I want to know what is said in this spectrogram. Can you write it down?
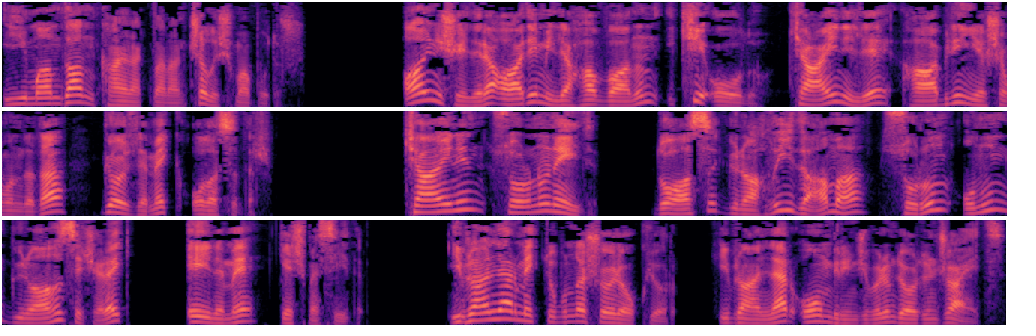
imandan kaynaklanan çalışma budur. Aynı şeyleri Adem ile Havva'nın iki oğlu Kain ile Habil'in yaşamında da gözlemek olasıdır. Kain'in sorunu neydi? Doğası günahlıydı ama sorun onun günahı seçerek eyleme geçmesiydi. İbraniler mektubunda şöyle okuyorum. İbraniler 11. bölüm 4. ayet.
